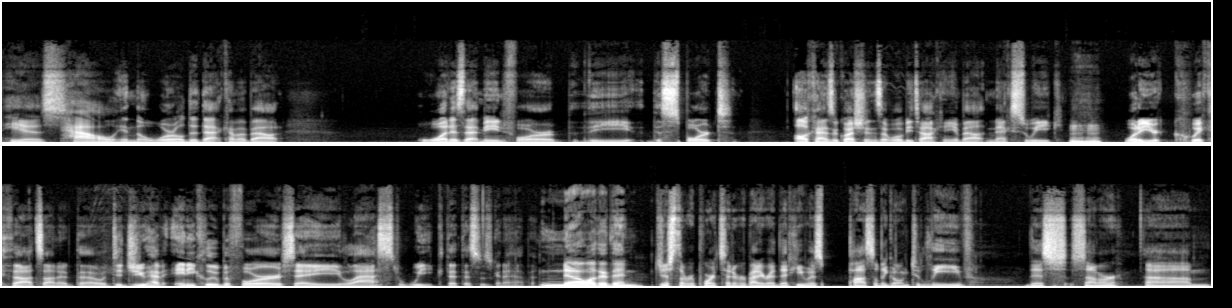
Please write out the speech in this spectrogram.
he is. How in the world did that come about? What does that mean for the the sport? All kinds of questions that we'll be talking about next week. Mm-hmm. What are your quick thoughts on it, though? Did you have any clue before, say, last week that this was going to happen? No, other than just the reports that everybody read that he was possibly going to leave this summer. Um,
